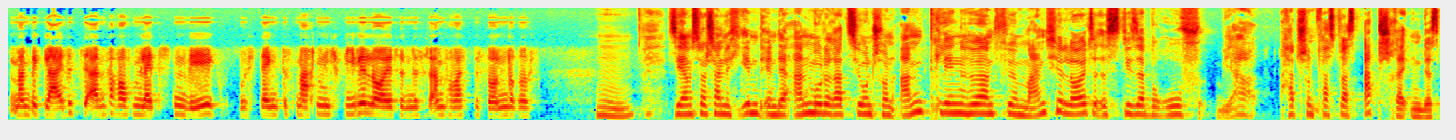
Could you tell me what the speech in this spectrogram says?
man begleitet sie einfach auf dem letzten Weg. Ich denke, das machen nicht viele Leute und das ist einfach was Besonderes. Hm. Sie haben es wahrscheinlich eben in der Anmoderation schon anklingen hören. Für manche Leute ist dieser Beruf, ja, hat schon fast was Abschreckendes.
